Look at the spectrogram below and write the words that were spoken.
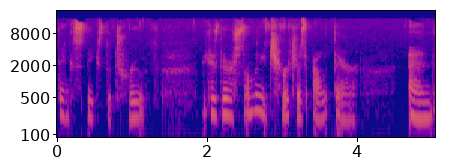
think speaks the truth. Because there are so many churches out there, and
